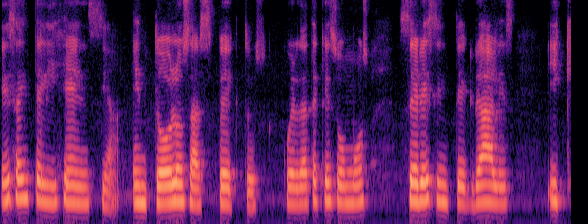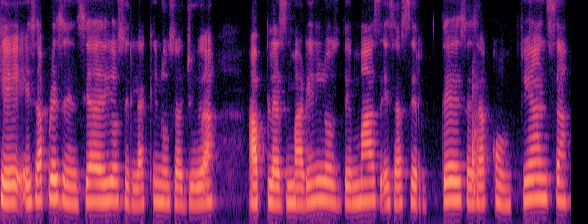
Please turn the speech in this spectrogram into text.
esa inteligencia en todos los aspectos. Acuérdate que somos seres integrales y que esa presencia de Dios es la que nos ayuda a plasmar en los demás esa certeza, esa confianza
